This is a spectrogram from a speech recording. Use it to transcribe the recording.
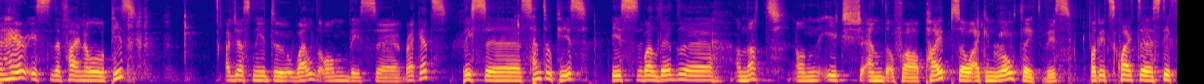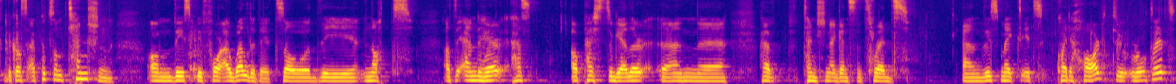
And here is the final piece. I just need to weld on these uh, brackets. This uh, centerpiece is welded uh, a nut on each end of a pipe so I can rotate this. But it's quite uh, stiff because I put some tension on this before I welded it. So the nuts at the end here has are pressed together and uh, have tension against the threads and this makes it quite hard to rotate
